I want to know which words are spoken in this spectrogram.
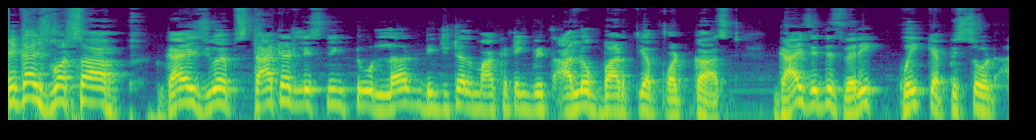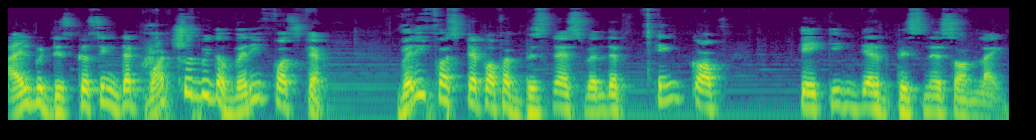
Hey guys, what's up? Guys, you have started listening to Learn Digital Marketing with Alok Bhartiya podcast. Guys, in this very quick episode, I'll be discussing that what should be the very first step, very first step of a business when they think of taking their business online.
